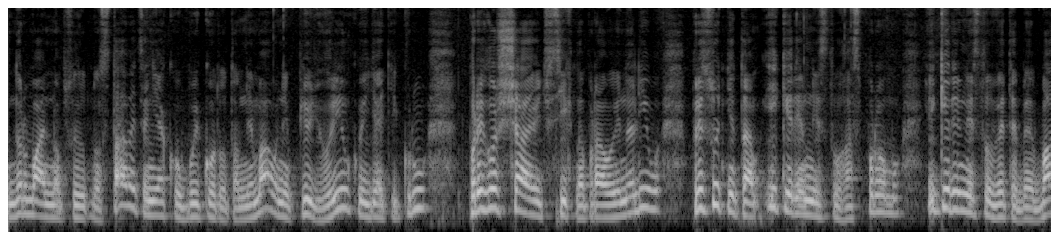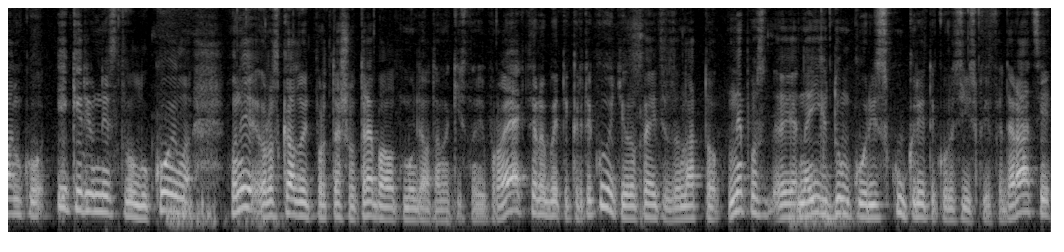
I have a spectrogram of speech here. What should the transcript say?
нормально абсолютно ставиться. Ніякого бойкоту там нема. Вони п'ють горілку, їдять ікру, пригощають всіх направо і наліво. Присутні там і керівництво Газпрому, і керівництво ВТБ банку, і керівництво Лукойла. Вони розказують про те, що треба, от, мовляв, там якісь нові проекти робити, критикують європейські європейців занадто не е, на їх думку різку критику Російської Федерації.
